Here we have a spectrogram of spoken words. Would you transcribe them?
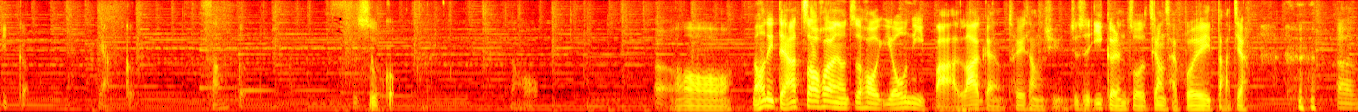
一个，两个，三个，四个，然后，呃，哦，然后你等下召唤了之后，由你把拉杆推上去，就是一个人做，这样才不会打架。嗯，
